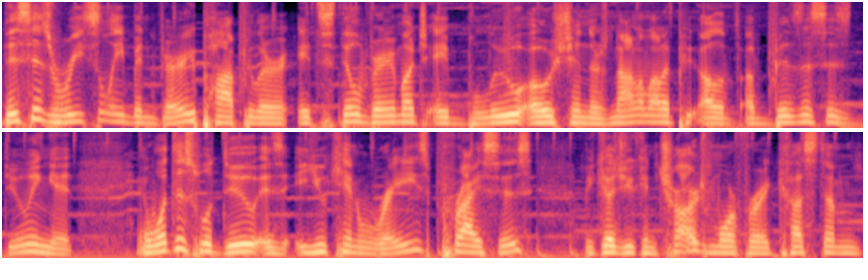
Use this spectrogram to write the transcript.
this has recently been very popular. It's still very much a blue ocean. There's not a lot of, of, of businesses doing it. And what this will do is you can raise prices because you can charge more for a custom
